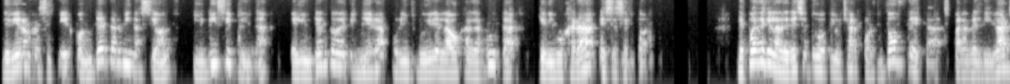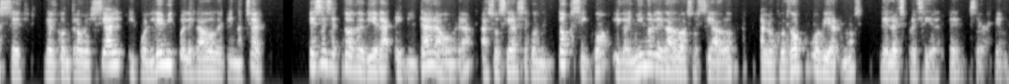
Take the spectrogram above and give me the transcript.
debieron resistir con determinación y disciplina el intento de Piñera por influir en la hoja de ruta que dibujará ese sector. Después de que la derecha tuvo que luchar por dos décadas para desligarse del controversial y polémico legado de Pinochet, ese sector debiera evitar ahora asociarse con el tóxico y dañino legado asociado a los dos gobiernos del expresidente Sebastián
